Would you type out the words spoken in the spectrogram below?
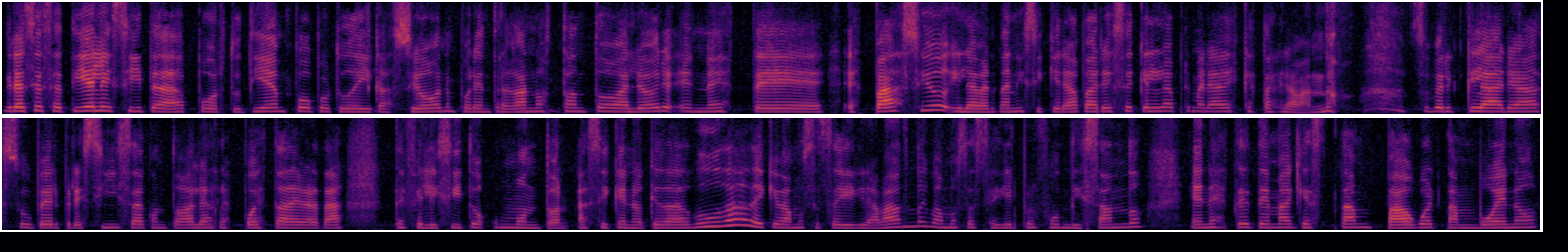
Gracias a ti, Elisita, por tu tiempo, por tu dedicación, por entregarnos tanto valor en este espacio y la verdad ni siquiera parece que es la primera vez que estás grabando. Súper clara, súper precisa, con todas las respuestas, de verdad te felicito un montón. Así que no queda duda de que vamos a seguir grabando y vamos a seguir profundizando en este tema que es tan power, tan bueno,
